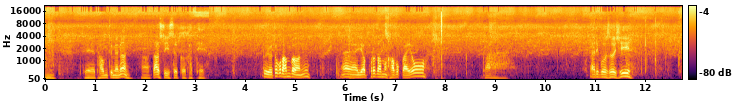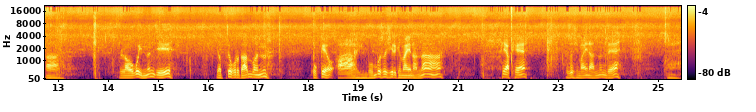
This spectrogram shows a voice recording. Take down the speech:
음, 네, 다음 주면은 어, 딸수 있을 것 같아요. 또 이쪽으로 한번 예, 옆으로도 한번 가볼까요? 자, 쌀이버섯이 아, 올라오고 있는지 옆쪽으로도 한번 볼게요. 아, 이뭔 버섯이 이렇게 많이 났나? 하얗게 버섯이 많이 났는데 아,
